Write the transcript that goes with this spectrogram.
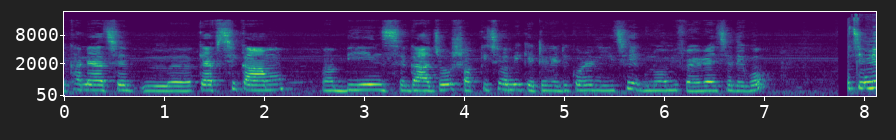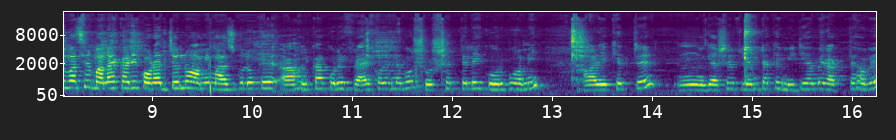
এখানে আছে ক্যাপসিকাম বিনস, গাজর সব কিছু আমি কেটে রেডি করে নিয়েছি, এগুলো আমি ফ্রাইড রাইসে দেবো। চিংড়ি মাছের মালাইকারি করার জন্য আমি মাছগুলোকে হালকা করে ফ্রাই করে নেব। সর্ষের তেলেই করব আমি। আর এক্ষেত্রে গ্যাসের ফ্লেমটাকে মিডিয়ামে রাখতে হবে।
